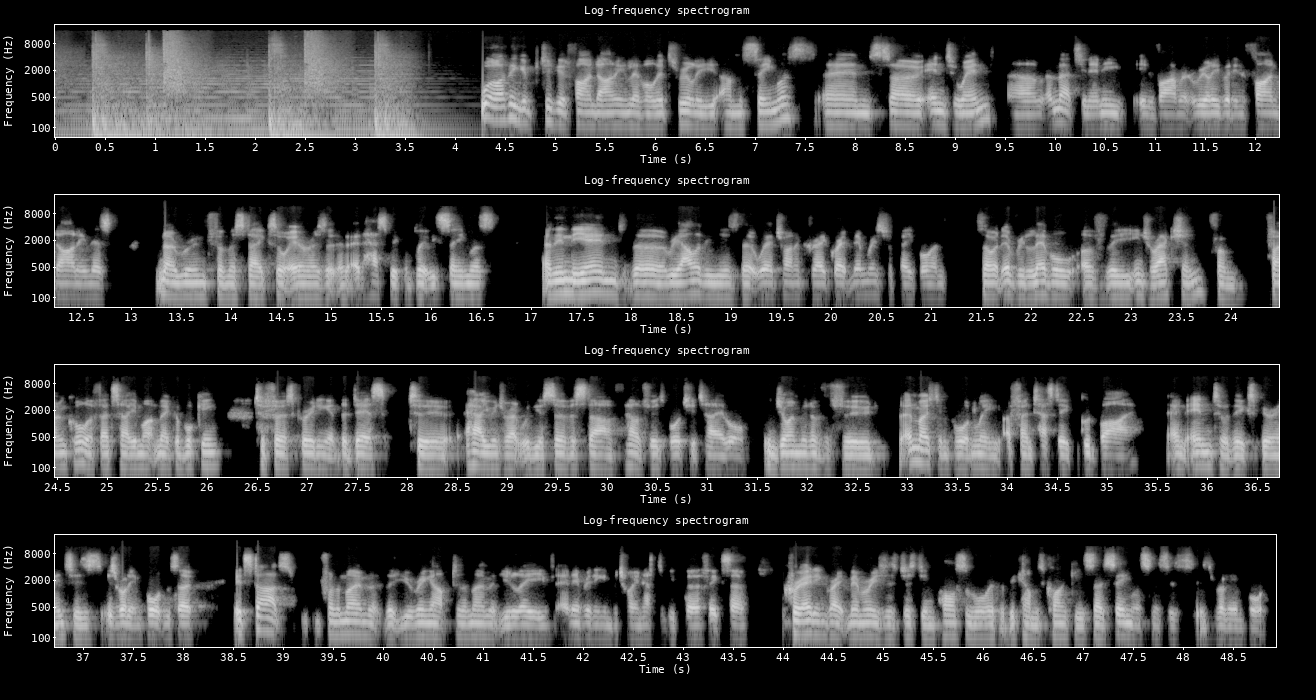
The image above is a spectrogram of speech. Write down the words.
Well, I think in particular fine dining level, it's really um, seamless and so end to end, and that's in any environment really. But in fine dining, there's no room for mistakes or errors. It, it has to be completely seamless. And in the end, the reality is that we're trying to create great memories for people, and so at every level of the interaction, from phone call, if that's how you might make a booking, to first greeting at the desk, to how you interact with your service staff, how the food's brought to your table, enjoyment of the food, and most importantly, a fantastic goodbye and end to the experience is, is really important. So it starts from the moment that you ring up to the moment you leave, and everything in between has to be perfect. So creating great memories is just impossible if it becomes clunky. So seamlessness is, is really important.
